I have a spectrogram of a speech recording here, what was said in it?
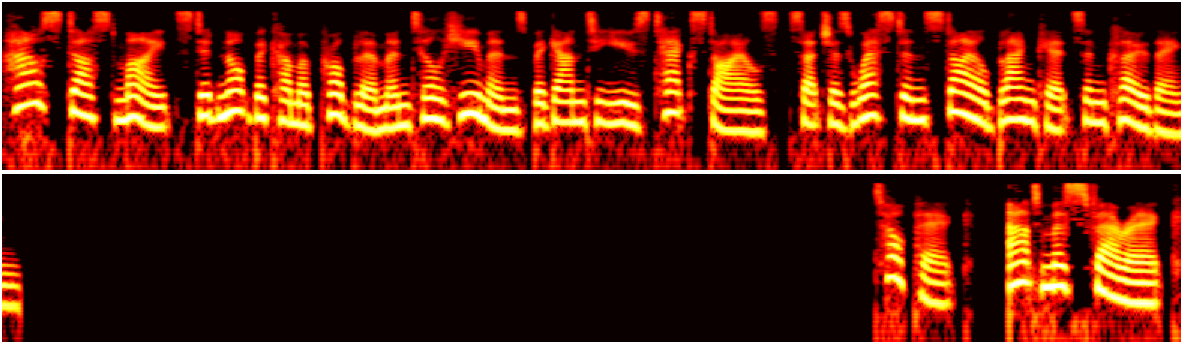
House dust mites did not become a problem until humans began to use textiles, such as Western-style blankets and clothing. Topic: Atmospheric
